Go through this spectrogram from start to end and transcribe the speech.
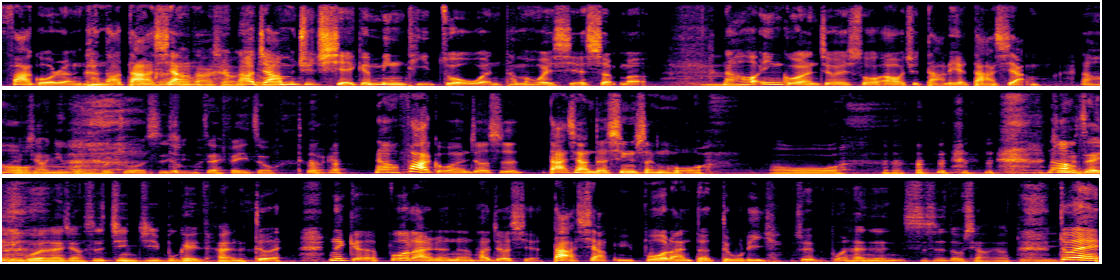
法国人看到大象，嗯、大象然后叫他们去写一个命题作文，他们会写什么？嗯、然后英国人就会说：“哦，我去打猎大象。”然后像英国人会做的事情，在非洲。对，然后法国人就是大象的性生活。哦，这个在英国人来讲是禁忌，不可以谈。对，那个波兰人呢，他就写大象与波兰的独立，所以波兰人时时都想要独立。对，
